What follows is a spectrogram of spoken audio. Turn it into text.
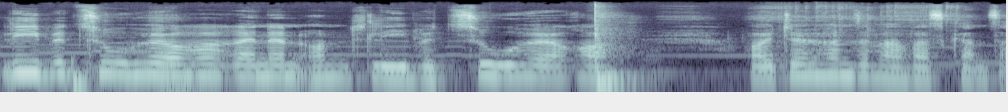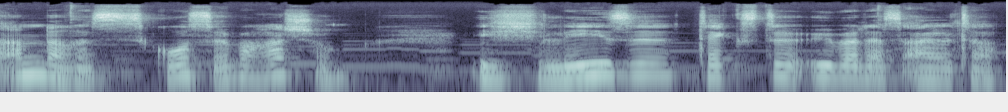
Liebe Zuhörerinnen und liebe Zuhörer, heute hören Sie mal was ganz anderes. Große Überraschung. Ich lese Texte über das Alter.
